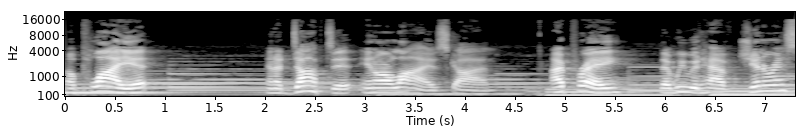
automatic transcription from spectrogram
apply it, and adopt it in our lives, God. I pray that we would have generous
